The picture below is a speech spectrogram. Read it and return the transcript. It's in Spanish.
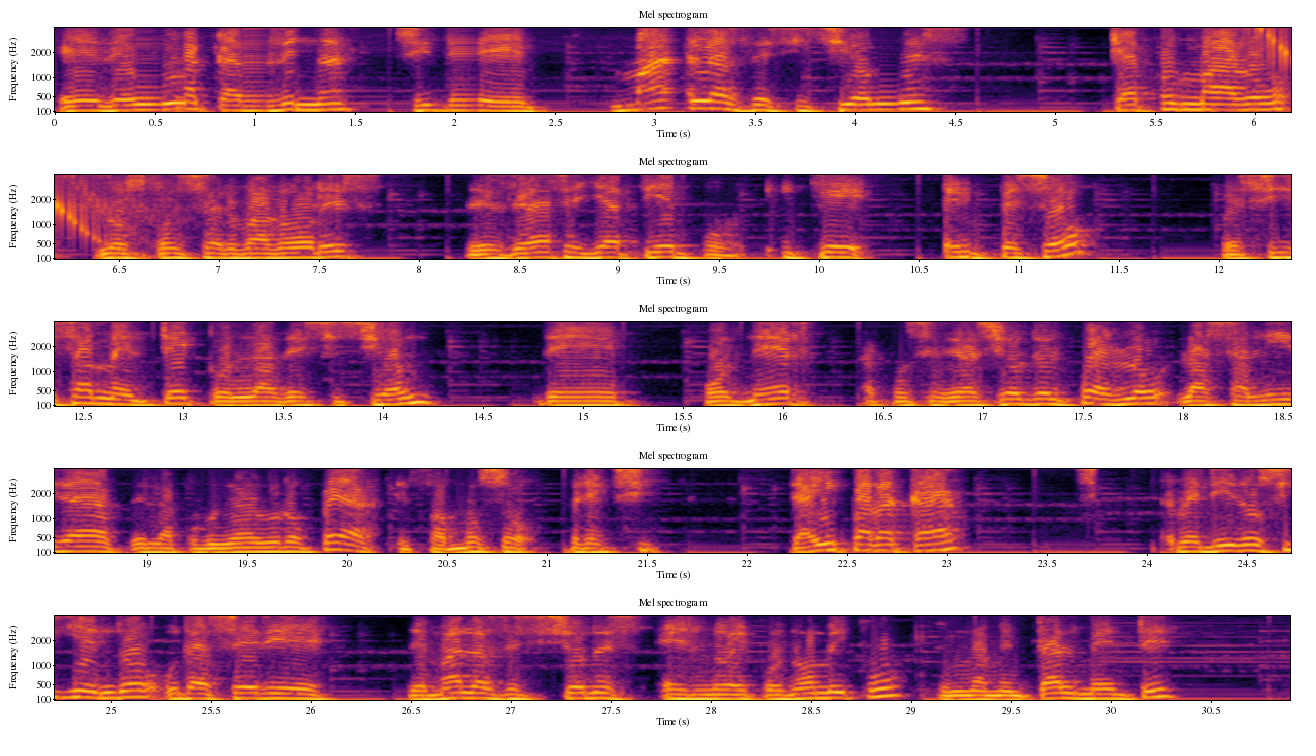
eh, de una cadena ¿sí? de malas decisiones que ha tomado los conservadores desde hace ya tiempo y que empezó precisamente con la decisión de poner a consideración del pueblo la salida de la comunidad europea, el famoso Brexit. De ahí para acá, he venido siguiendo una serie de malas decisiones en lo económico, fundamentalmente,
